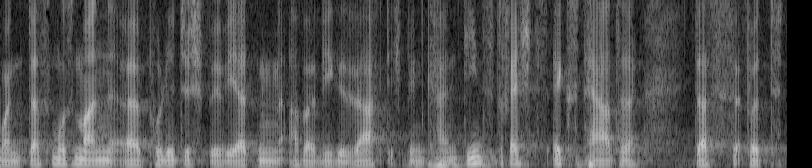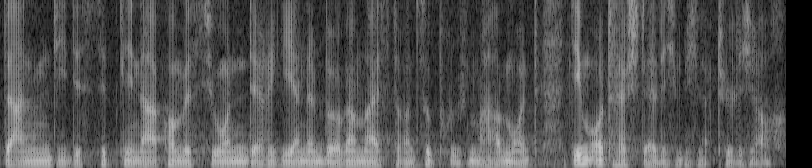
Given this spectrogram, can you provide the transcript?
Und das muss man äh, politisch bewerten. Aber wie gesagt, ich bin kein Dienstrechtsexperte. Das wird dann die Disziplinarkommission der regierenden Bürgermeisterin zu prüfen haben. Und dem Urteil stelle ich mich natürlich auch.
